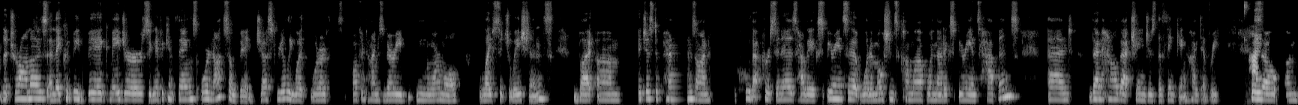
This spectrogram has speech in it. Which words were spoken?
the traumas, and they could be big, major, significant things, or not so big, just really what, what are oftentimes very normal life situations. But um, it just depends on who that person is, how they experience it, what emotions come up when that experience happens, and then how that changes the thinking. Hi, Devry. Hi. So, um,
